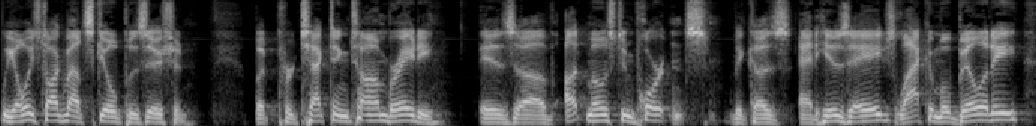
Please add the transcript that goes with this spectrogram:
we always talk about skill position, but protecting Tom Brady is of utmost importance because at his age, lack of mobility –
